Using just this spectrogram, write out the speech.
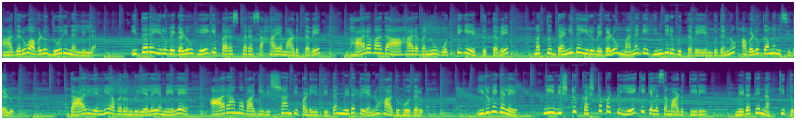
ಆದರೂ ಅವಳು ದೂರಿನಲ್ಲಿಲ್ಲ. ಇತರ ಇರುವೆಗಳು ಹೇಗೆ ಪರಸ್ಪರ ಸಹಾಯ ಮಾಡುತ್ತವೆ, ಭಾರವಾದ ಆಹಾರವನ್ನು ಒಟ್ಟಿಗೆ ಎಟ್ಟುತ್ತವೆ ಮತ್ತು ದಣಿದ ಇರುವೆಗಳು ಮನೆಗೆ ಹಿಂದಿರುಗುತ್ತವೆ ಎಂಬುದನ್ನು ಅವಳು ಗಮನಿಸಿದಳು. ದಾರಿಯಲ್ಲಿ ಅವರೊಂದು ಎಲೆಯ ಮೇಲೆ ಆರಾಮವಾಗಿ ವಿಶ್ರಾಂತಿ ಪಡೆಯುತ್ತಿದ್ದ ಮಿಡತೆಯನ್ನು ಹಾದುಹೋದರು. ಇರುವೆಗಳೇ, ನೀವಿಷ್ಟು ಕಷ್ಟಪಟ್ಟು ಏಕೆ ಕೆಲಸ ಮಾಡುತ್ತೀರಿ? ಮಿಡತೆ ನಕ್ಕಿತು.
